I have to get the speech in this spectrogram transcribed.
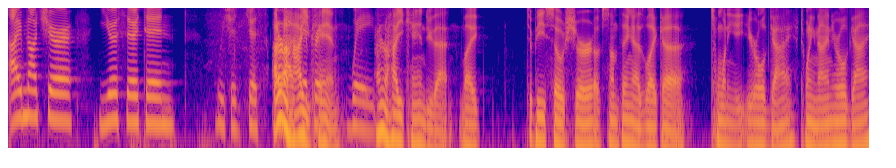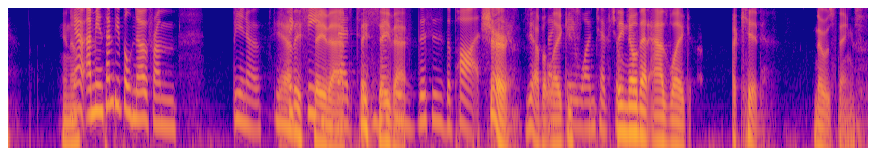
I'm not sure, you're certain we should just I don't know how you can. ways. I don't know how you can do that. Like to be so sure of something as like a 28 year old guy, 29 year old guy. You know? Yeah, I mean some people know from you know, Yeah, 16 they say that. They say this that. Is, this is the path. Sure. Yeah, but like, they it's, want to have they know that as like a kid knows things.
